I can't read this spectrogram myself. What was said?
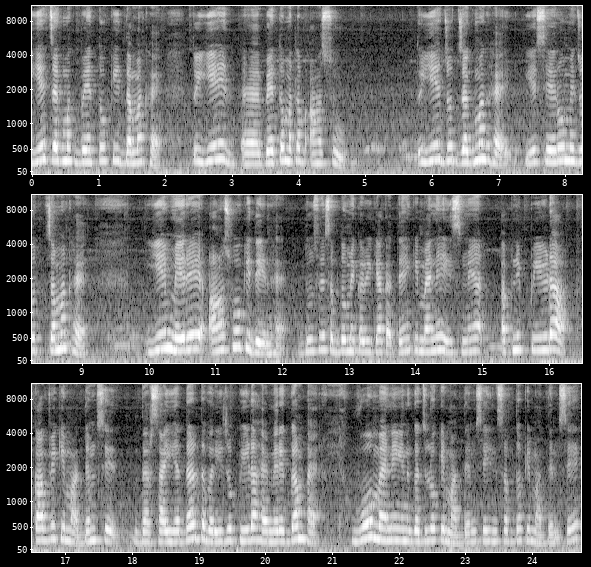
ये जगमग बेतों की दमक है। तो ये बेतों मतलब आँसू। तो ये जो जगमग है, ये शेरों में जो चमक है, ये मेरे आंसुओं की देन है। दूसरे शब्दों में कवि क्या कहते हैं कि मैंने इसमें अपनी पीड़ा काव्य के माध्यम से दर्शाई है। दर्द भरी जो पीड़ा है, मेरे गम है, वो मैंने इन गज़लों के माध्यम से, इन शब्दों के माध्यम से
